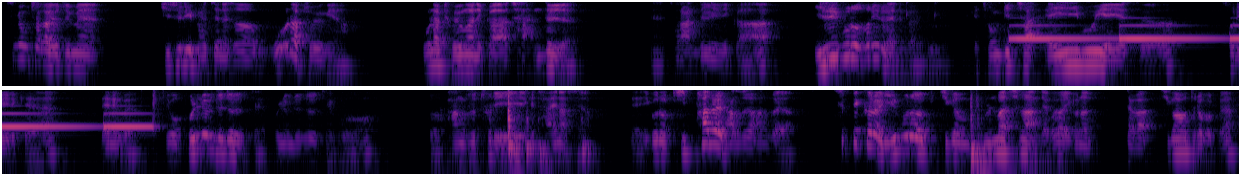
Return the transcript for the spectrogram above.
승용차가 요즘에 기술이 발전해서 워낙 조용해요. 워낙 조용하니까 잘 안 들려요. 네, 잘안 들리니까 일부러 소리를 내는 거예요. 이렇게 전기차 AVAS 소리 이렇게 내는 거예요. 이거 볼륨 조절도 돼. 볼륨 조절도 되고 또 방수 처리 이렇게 다 해놨어요. 네, 이거는 기판을 방수한 거예요. 스피커를 일부러 지금 물 맞추면 안 되고요. 이거는 이따가 지금 한번 들어볼까요?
